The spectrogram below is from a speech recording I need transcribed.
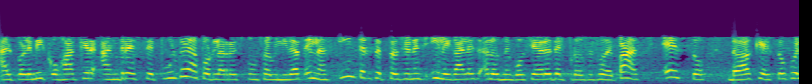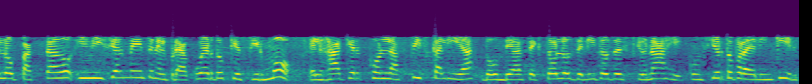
al polémico hacker Andrés Sepúlveda por la responsabilidad en las interceptaciones ilegales a los negociadores del proceso de paz. Esto, dado que esto fue lo pactado inicialmente en el preacuerdo que firmó el hacker con la Fiscalía, donde aceptó los delitos de espionaje, concierto para delinquir,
